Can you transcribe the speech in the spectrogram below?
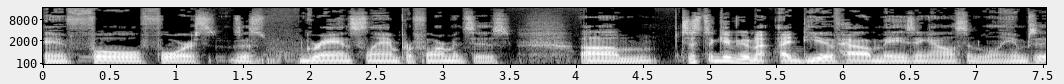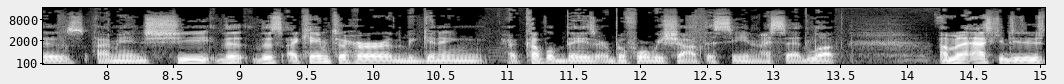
in full force, just grand slam performances. Um, just to give you an idea of how amazing Allison Williams is, I mean, she th- this I came to her in the beginning, a couple days or before we shot this scene, and I said, "Look, I'm going to ask you to do,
